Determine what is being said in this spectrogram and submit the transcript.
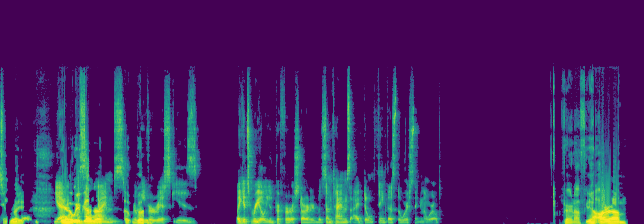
to right. Me, yeah, yeah we've got sometimes a, oh, reliever risk is like it's real. You'd prefer a starter, but sometimes I don't think that's the worst thing in the world. fair enough. Yeah, our um,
